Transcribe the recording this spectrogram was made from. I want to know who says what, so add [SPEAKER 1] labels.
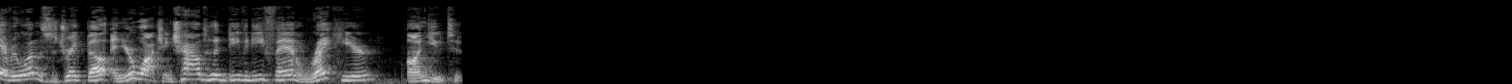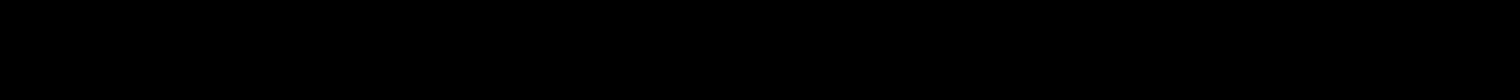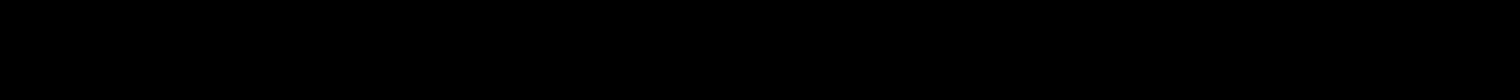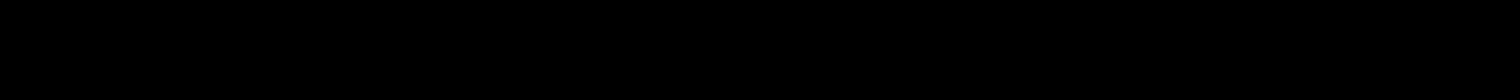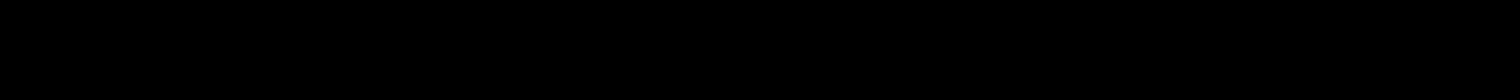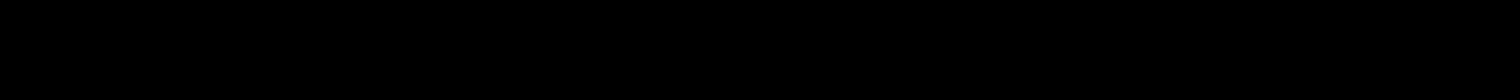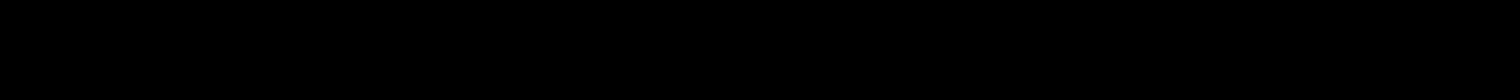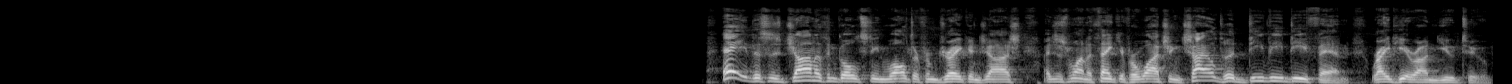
[SPEAKER 1] Hi, everyone. This is Drake Bell, and you're watching Childhood DVD Fan right here on YouTube.
[SPEAKER 2] Hey, this is Jonathan Goldstein Walter from Drake and Josh. I just want to thank you for watching Childhood DVD Fan right here on YouTube.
